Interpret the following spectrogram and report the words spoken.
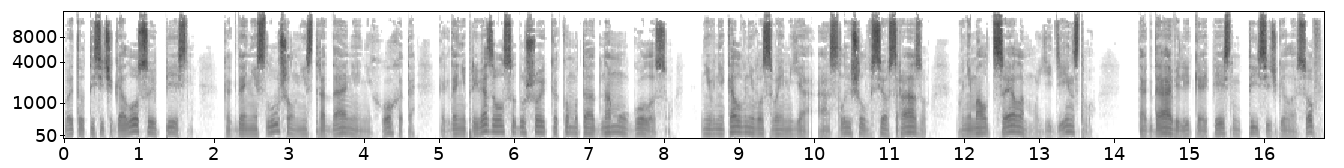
в эту тысячеголосую песнь, когда не слушал ни страдания, ни хохота, когда не привязывался душой к какому-то одному голосу, не вникал в него своим «я», а слышал все сразу, внимал целому, единству, тогда великая песнь тысяч голосов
